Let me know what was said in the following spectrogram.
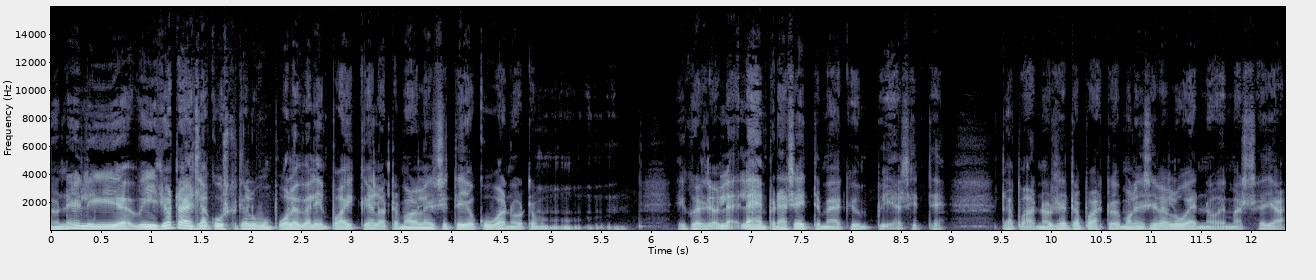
No neljä, viisi, jotain sillä 60-luvun puolen välin paikkeilla, että mä olen sitten jo kuvannut, että lähempänä 70 sitten tapahtui. No se tapahtui, mä olin siellä luennoimassa ja,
